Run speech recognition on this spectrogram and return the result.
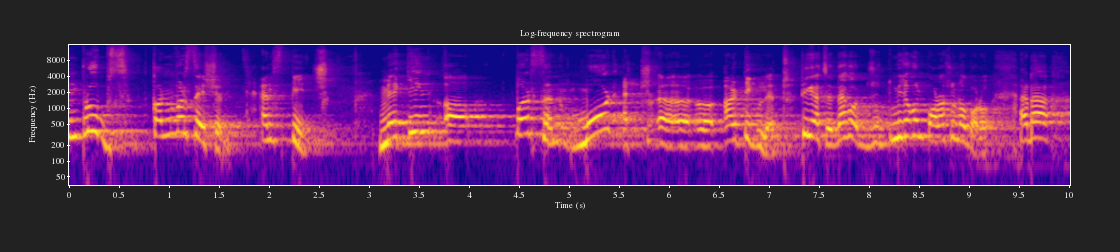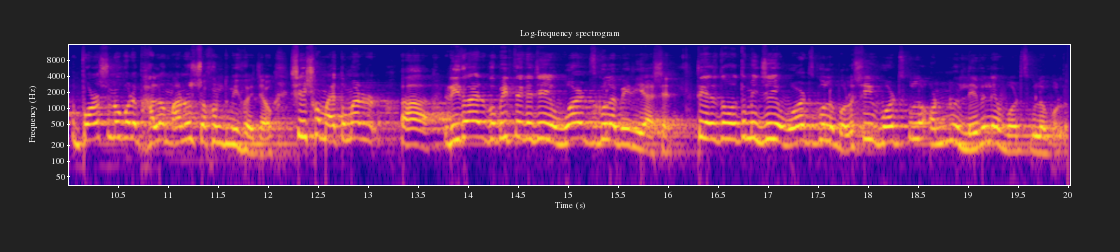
improves conversation and speech making a person more articulate ঠিক আছে? দেখো তুমি যখন পড়াশুনো করো, একটা পড়াশুনো করে ভালো মানুষ যখন তুমি হয়ে যাও, সেই সময় তোমার হৃদয়ের গভীর থেকে যে ওয়ার্ডসগুলো বেরিয়ে আসে, ঠিক আছে? তো তুমি যে ওয়ার্ডসগুলো বলো, সেই ওয়ার্ডসগুলো অন্য লেভেলের ওয়ার্ডসগুলো বলো।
